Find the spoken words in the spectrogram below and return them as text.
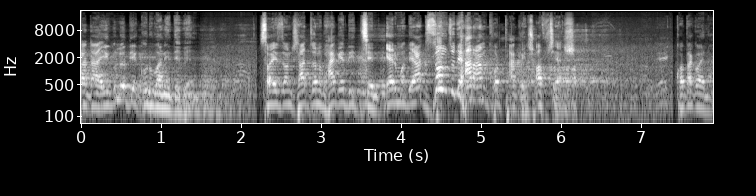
টাকা, এগুলো দিয়ে কুরবানি দেবেন। ছয়জন, সাতজন ভাগে দিচ্ছেন, এর মধ্যে একজন যদি হারাম খোর থাকে, সব শেষ। কথা কয় না?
